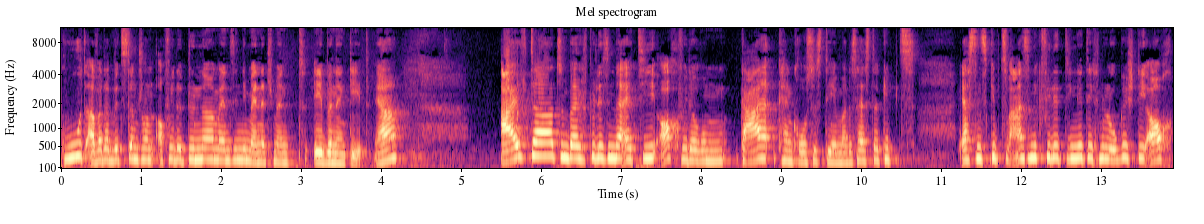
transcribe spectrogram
gut, aber da wird es dann schon auch wieder dünner, wenn es in die Management-Ebenen geht. Ja? Alter zum Beispiel ist in der IT auch wiederum gar kein großes Thema. Das heißt, da gibt's erstens gibt's wahnsinnig viele Dinge technologisch, die auch,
